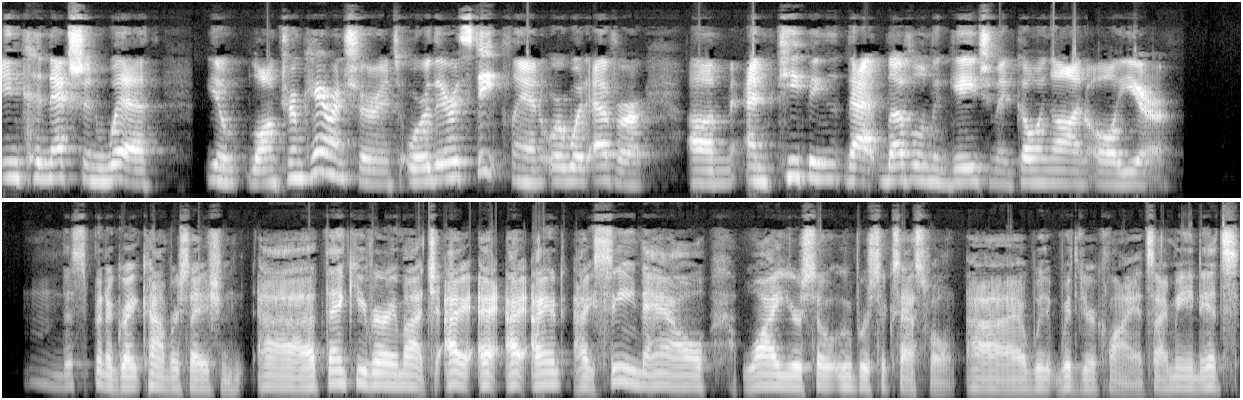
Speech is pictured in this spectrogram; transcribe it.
in connection with you know long-term care insurance or their estate plan or whatever um, and keeping that level of engagement going on all year this has been a great conversation. Uh, thank you very much. I, I, I, I, see now why you're so uber successful uh, with, with your clients. I mean, it's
